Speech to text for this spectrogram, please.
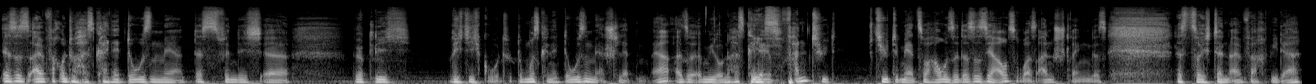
Es ist einfach, und du hast keine Dosen mehr. Das finde ich äh, wirklich richtig gut. Du musst keine Dosen mehr schleppen. Ja? Also irgendwie, und du hast keine Yes. Pfandtüte. Tüte mehr zu Hause. Das ist ja auch sowas Anstrengendes. Das Zeug dann einfach wieder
